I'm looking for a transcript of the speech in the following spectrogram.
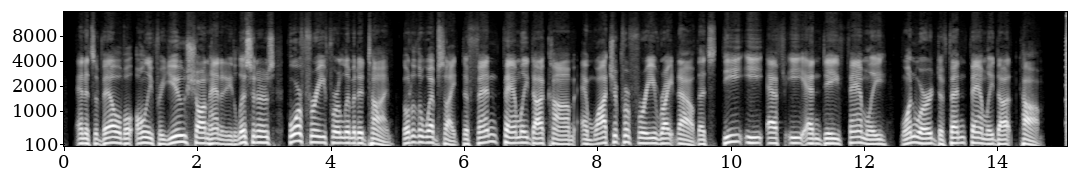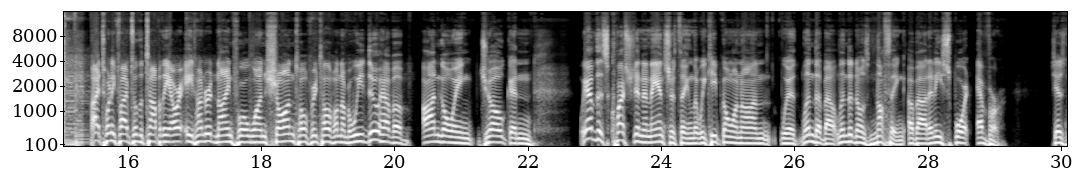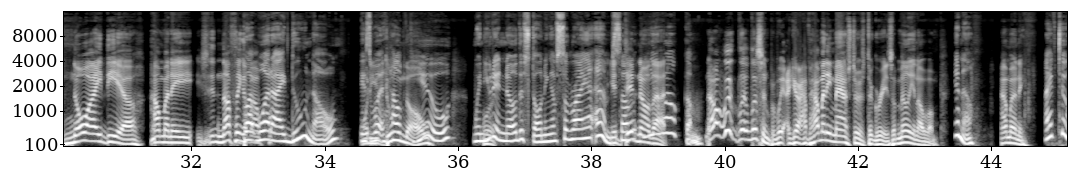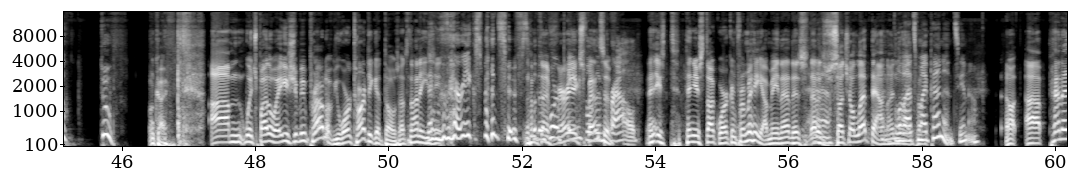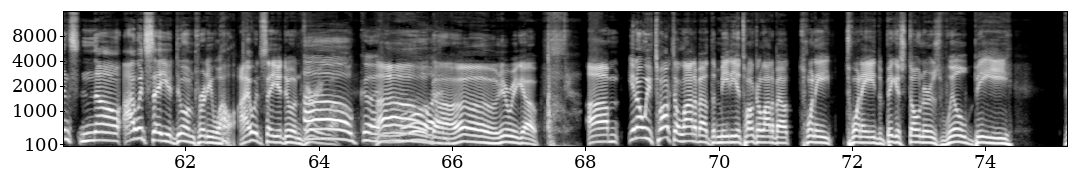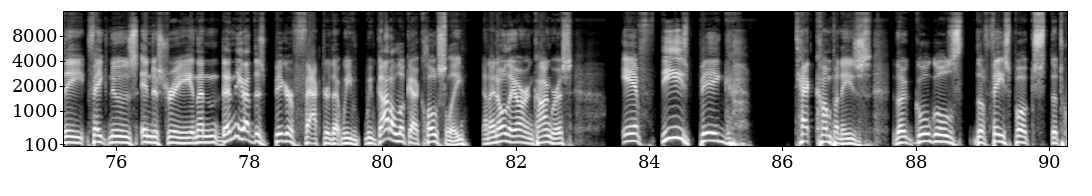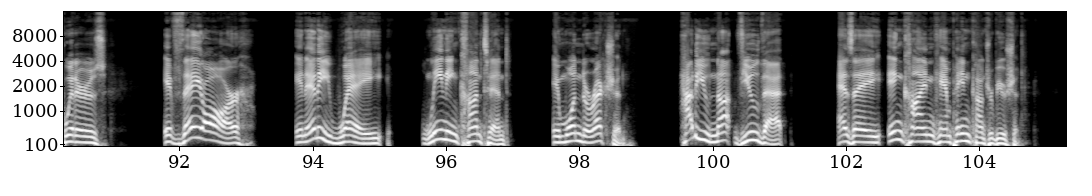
and it's available only for you, Sean Hannity listeners, for free for a limited time. Go to the website, defendfamily.com, and watch it for free right now. That's D E F E N D family, one word, defendfamily.com. All right, 25 till the top of the hour, 800 941 Sean, toll free telephone number. We do have a ongoing joke and we have this question and answer thing that we keep going on with Linda about. Linda knows nothing about any sport ever. She has no idea how many, nothing But about. what I do know is you what do helped know? you when you didn't know the stoning of Soraya M. You so did know you're that. welcome. no, li- li- listen, but we- you have how many master's degrees? A million of them. You know, How many? I have two. Two. Okay. Um, which, by the way, you should be proud of. You worked hard to get those. That's not easy. They easy. were very expensive, so They're they're more very painful expensive. than proud. Then, you, then you're stuck working for me. I mean, that is that Yeah. is such a letdown. Well, that's my penance, you know. Uh, uh, penance. No, I would say you're doing pretty well. I would say you're doing very well. oh, good Oh, Lord. God. oh, here we go. Um, you know, we've talked a lot about the media, talked a lot about 2020. The biggest donors will be the fake news industry, and then then you got this bigger factor that we've we've got to look at closely, and I know they are in Congress. If these big tech companies, the Googles, the Facebooks, the Twitters, if they are in any way leaning content in one direction, how do you not view that as a in-kind campaign contribution?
